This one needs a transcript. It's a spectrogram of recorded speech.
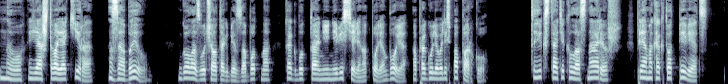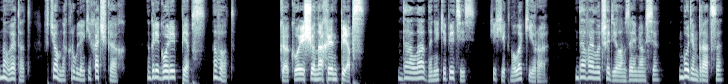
«Ну, я ж твоя Кира. Забыл». Голос звучал так беззаботно, как будто они не висели над полем боя, а прогуливались по парку. «Ты, кстати, классно орешь. Прямо как тот певец. Ну, этот, в темных кругленьких очках. Григорий Пепс, вот». «Какой еще нахрен Пепс?» «Да ладно, не кипятись», — хихикнула Кира. «Давай лучше делом займемся. Будем драться,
